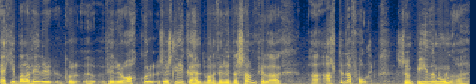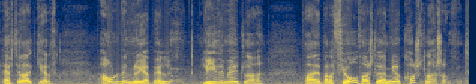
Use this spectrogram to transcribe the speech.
ekki bara fyrir, fyrir okkur sem slíka heldur bara fyrir þetta samfélag að allt þetta fólk sem býður núna eftir aðgerð án vinnujabel líður mjög illa það er bara þjóðhagslega mjög kostnæðasamt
